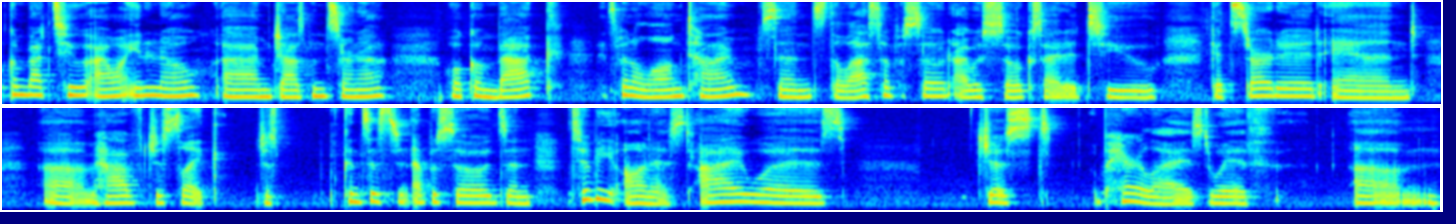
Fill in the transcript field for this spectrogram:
welcome back to I Want You to Know. I'm Jasmine Cerna. Welcome back. It's been a long time since the last episode. I was so excited to get started and um, have just like just consistent episodes. And to be honest, I was just paralyzed with um,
